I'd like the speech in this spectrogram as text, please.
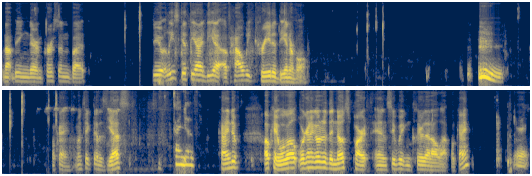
not being there in person, but do you at least get the idea of how we created the interval? Okay, I'm going to take that as yes. Kind of. Kind of. Okay, well, well, we're going to go to the notes part and see if we can clear that all up, okay? All right.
